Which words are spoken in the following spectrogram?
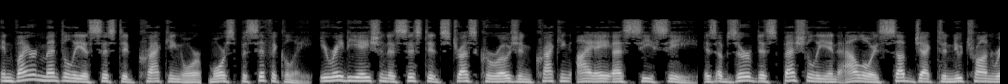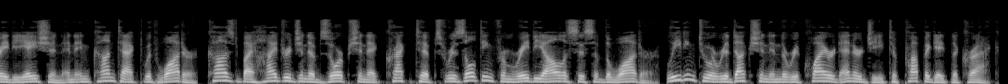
Environmentally assisted cracking or, more specifically, irradiation-assisted stress corrosion cracking is observed especially in alloys subject to neutron radiation and in contact with water, caused by hydrogen absorption at crack tips resulting from radiolysis of the water, leading to a reduction in the required energy to propagate the crack.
